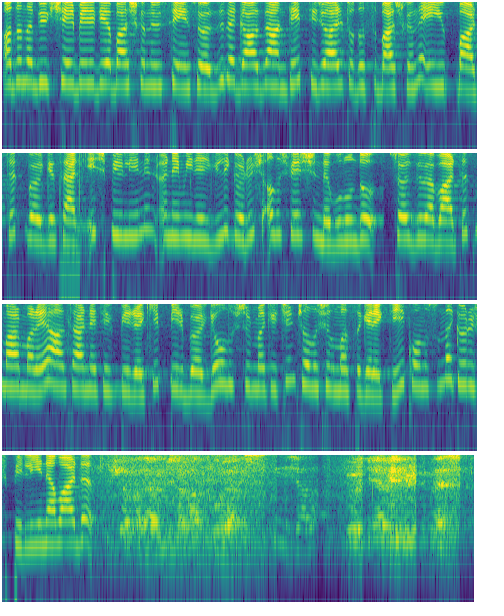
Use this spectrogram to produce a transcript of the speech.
Adana Büyükşehir Belediye Başkanı Hüseyin Sözlü ve Gaziantep Ticaret Odası Başkanı Eyüp Bartık bölgesel işbirliğinin önemiyle ilgili görüş alışverişinde bulundu. Sözlü ve Bartık Marmara'ya alternatif bir rakip bir bölge oluşturmak için çalışılması gerektiği konusunda görüş birliğine vardı. İnşallah yani biz de katkı koyarız. İnşallah. Bölgeye birbirini versin.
